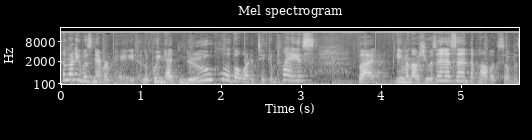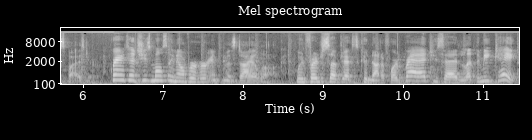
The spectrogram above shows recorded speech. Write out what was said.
The money was never paid, and the queen had no clue about what had taken place, but even though she was innocent, the public still despised her. Granted, she's mostly known for her infamous dialogue. When French subjects could not afford bread, she said, let them eat cake,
